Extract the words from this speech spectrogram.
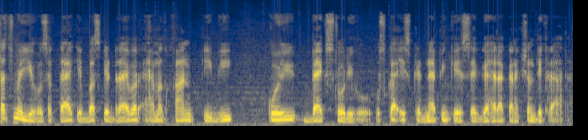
सच में ये हो सकता है कि बस के ड्राइवर अहमद खान की भी कोई बैक स्टोरी हो। उसका इस किडनैपिंग केस से गहरा कनेक्शन दिख रहा था।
